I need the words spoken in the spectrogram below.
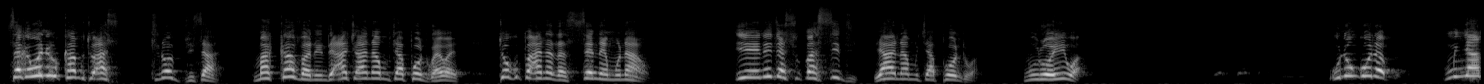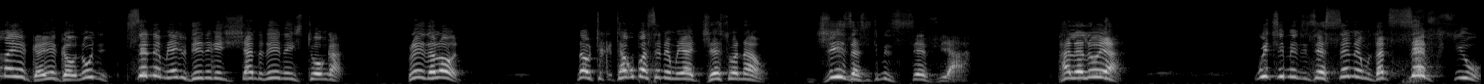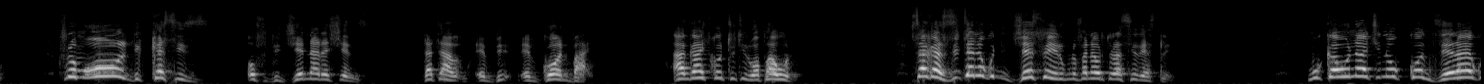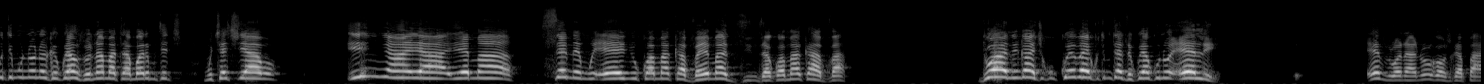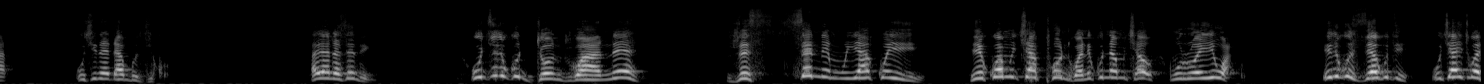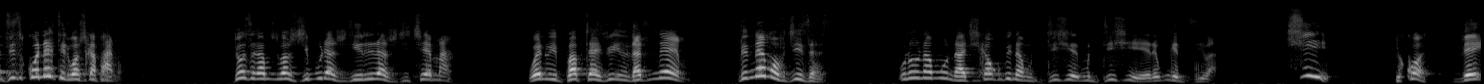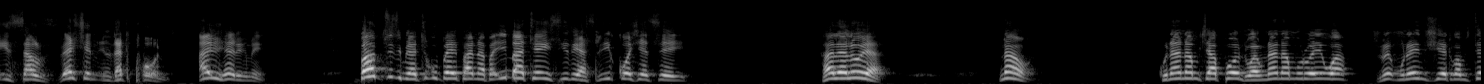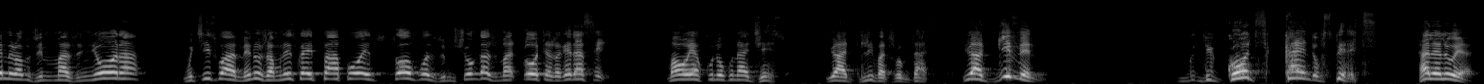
saka when you come to us tinobvisa macovenant acho ana muchapondwa iwayo tokupa another senemu now. Iyo inoita supersidi yaana muchapondwa muroyiwa unongoona munyama yega yega. Nokuti senemu yacho ndiyo inenge ichishanda ichitonga praise the lord. Now takupa senemu yajesu now jesus it means savior. Hallelujah. Which means it's a surname that saves you from all the curses of the generations that are, have, have gone by. Anga achikotutirwa pauri saka zita rekuti jesu iri munofanira kutora seriously mukaona chinokonzera kuti munonoke kuya kuzonamata mwari muchechi- yavo. Inyaya yemasenemu enyu kwamakabva emadzinza kwamakabva ndo anenge achikukwevai kuti mutadze kuya kuno eli. Everyone anonoka kusvika pano. Uchine dambudziko. You understanding? Uchiri kudhonzwa ne zvesenemu yako iyi yekuva muchapondwa nekuna muroyiwa iri kuziva kuti uchaitwa disconnected wasvika pano. Ndosaka muchizwa zvichibuda zvichirira zvichichema when we baptize you in that name the name of jesus unoona munhu achitya kupinda mudhishi here kunge dziva? Chii because there is salvation in that pond. Are you hearing me? Baptism yatiri kupai panapa ibatei seriously ikoshesei. Haleluya now kunana muchapondwa kunana muroyiwa muchitemerwa mazvinyora muchiiswa zvamunoiswa ipapo zvimishonga zvimadota zvakaita sei. Mauya kuno kuna jesu. You are delivered from that. You are given the god's kind of spirit. Hallelujah.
